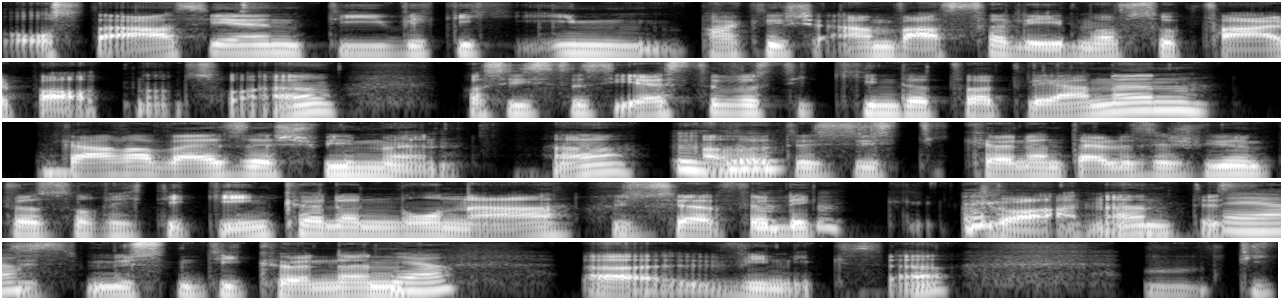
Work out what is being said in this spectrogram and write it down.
Ostasien, die wirklich im, praktisch am Wasser leben, auf so Pfahlbauten und so. Ja? Was ist das Erste, was die Kinder dort lernen? Klarerweise schwimmen. Ja? Also mhm. Also das ist, die können teilweise schwimmen, bevor sie so richtig gehen können. No, na, das ist ja völlig klar. Ne? Das, ja. das, müssen die können. Äh, wie nichts. Ja? die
